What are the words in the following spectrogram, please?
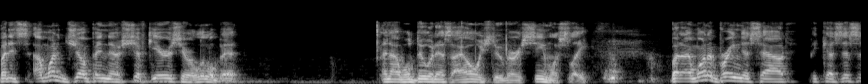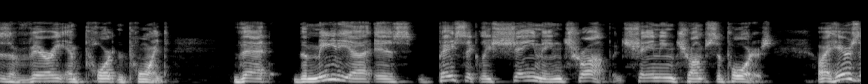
But it's I want to jump in there, shift gears here a little bit. And I will do it as I always do, very seamlessly. But I want to bring this out because this is a very important point that the media is basically shaming Trump and shaming Trump supporters. All right, here's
